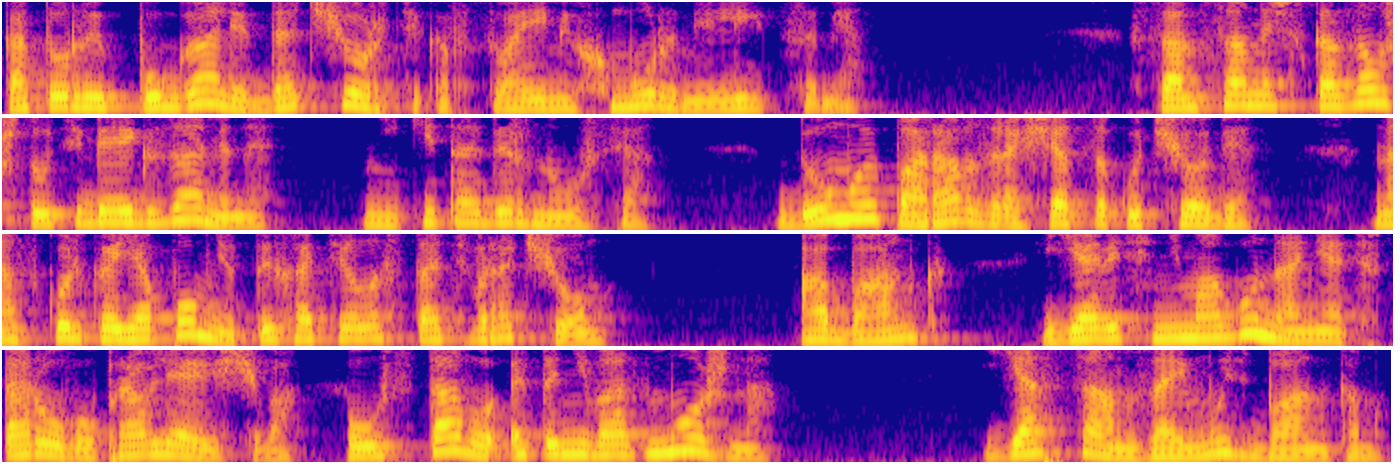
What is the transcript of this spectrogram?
которые пугали до чертиков своими хмурыми лицами. «Сан Саныч сказал, что у тебя экзамены». Никита обернулся. «Думаю, пора возвращаться к учебе. Насколько я помню, ты хотела стать врачом». «А банк? Я ведь не могу нанять второго управляющего. По уставу это невозможно». «Я сам займусь банком,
